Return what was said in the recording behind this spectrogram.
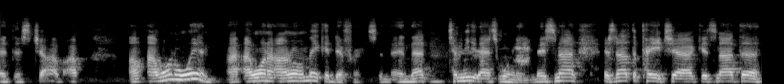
at this job, I, I, I want to win. I, want to I want to make a difference, and, and that to me that's winning. It's not it's not the paycheck. It's not the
